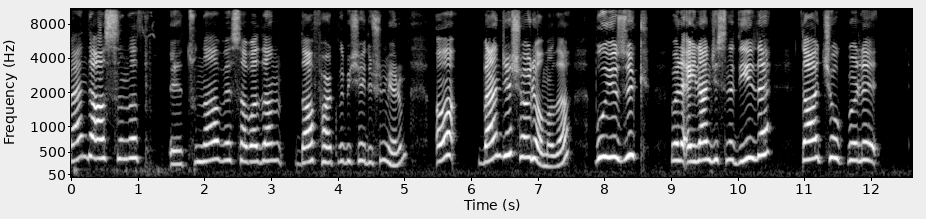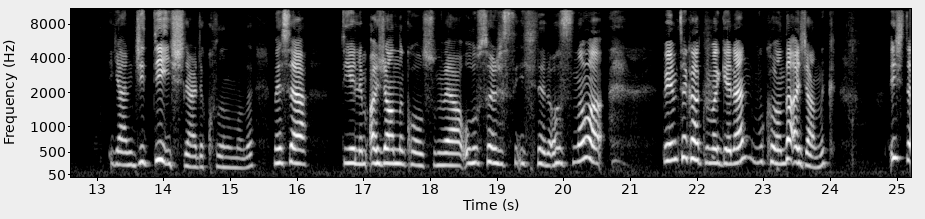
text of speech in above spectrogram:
Ben de aslında e, Tuna ve Sabah'dan daha farklı bir şey düşünmüyorum. Ama bence şöyle olmalı. Bu yüzük böyle eğlencesine değil de daha çok böyle yani ciddi işlerde kullanılmalı. Mesela diyelim ajanlık olsun veya uluslararası işler olsun ama benim tek aklıma gelen bu konuda ajanlık. İşte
